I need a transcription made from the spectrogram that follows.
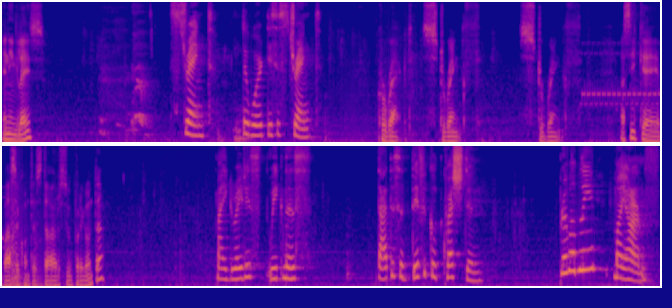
en inglés? Strength. The word is strength. Correct. Strength. Strength. Así que vas a contestar su pregunta. My greatest weakness? That is a difficult question. Probably my arms.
